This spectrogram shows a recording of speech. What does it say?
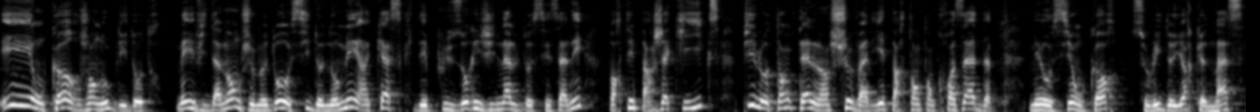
et encore j'en oublie d'autres. Mais évidemment, je me dois aussi de nommer un casque des plus originales de ces années, porté par Jackie X, pilotant tel un chevalier partant en croisade, mais aussi encore celui de Jürgen Mass,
